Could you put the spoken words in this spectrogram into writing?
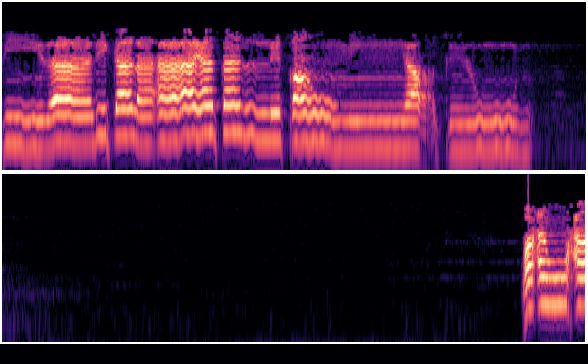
فِي ذَلِكَ لَآيَةً لِقَوْمٍ يَعْقِلُونَ وَأَوْحَى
